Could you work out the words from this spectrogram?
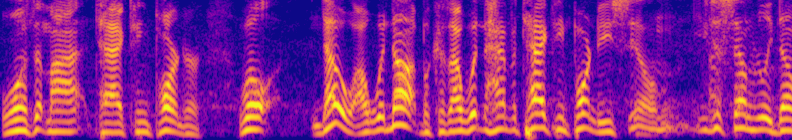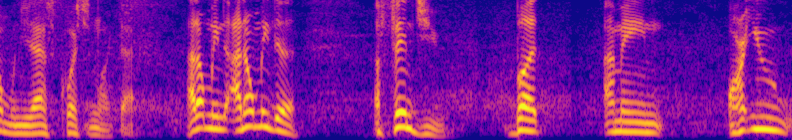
wasn't my tag team partner? Well, no, I would not because I wouldn't have a tag team partner. You sound, you just sound really dumb when you ask a question like that. I don't mean, I don't mean to offend you, but I mean, aren't you,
